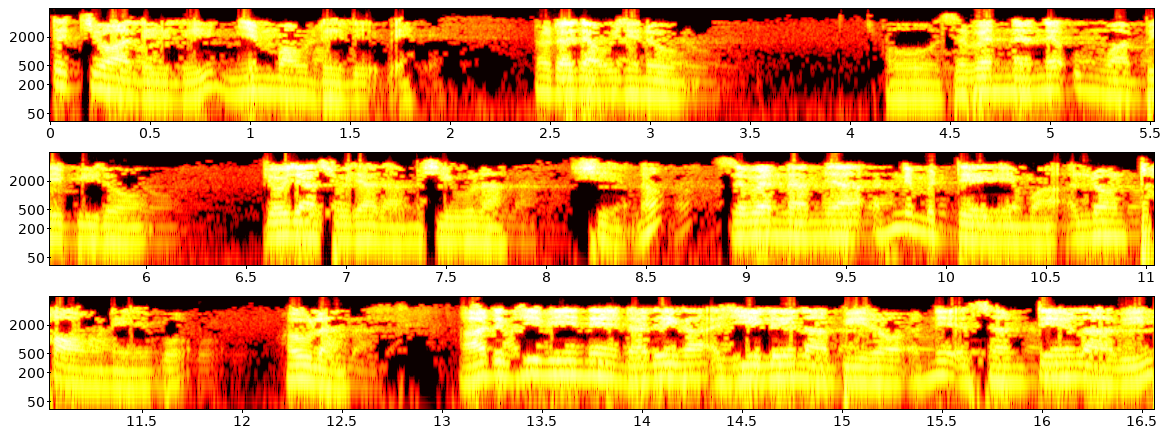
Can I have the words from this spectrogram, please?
တက်ကြွလေလေမြင့်မောက်လေလေပဲတော့ဒါကြောင့်ဦးဇင်းတို့ဟိုဇဗနန်နဲ့ဥမာပေးပြီးတော့ပြောကြဆိုကြတာမရှိဘူးလားရှိရနော်ဇဗနန်များအနှစ်မတည်ခင်မှာအလွန်ထောင်နေပေါ့ဟုတ်လားအားတဖြည်းဖြည်းနဲ့ဒါတွေကအရေးလေးလာပြီးတော့အနှစ်အဆန်တင်းလာပြီး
